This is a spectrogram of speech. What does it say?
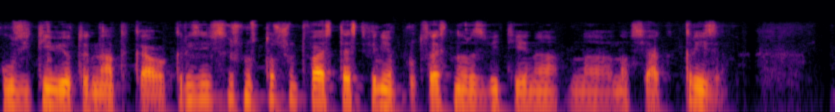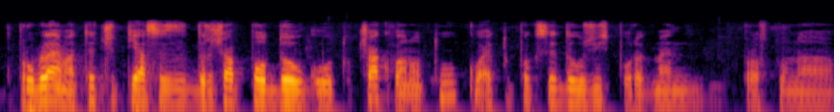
позитиви от една такава криза и всъщност точно това е естествения процес на развитие на, на, на всяка криза. Проблемът е, че тя се задържа по-дълго от очакваното, което пък се дължи според мен просто на,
